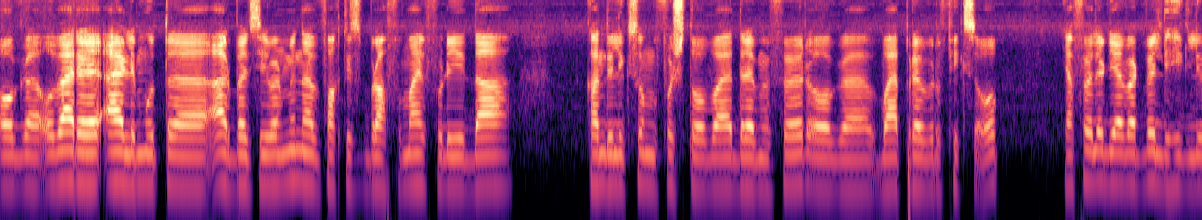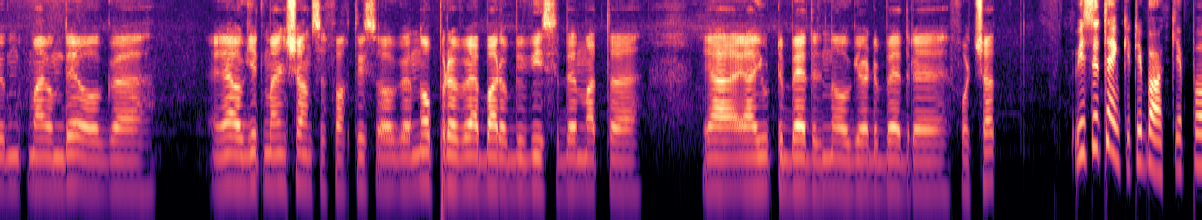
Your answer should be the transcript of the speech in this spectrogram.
Og uh, å være ærlig mot uh, arbeidsgiveren min er faktisk bra for meg, fordi da kan de liksom forstå hva jeg drev med før, og hva jeg prøver å fikse opp. Jeg føler de har vært veldig hyggelige mot meg om det, og jeg har gitt meg en sjanse, faktisk. Og nå prøver jeg bare å bevise dem at jeg har gjort det bedre nå og gjør det bedre fortsatt. Hvis du tenker tilbake på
